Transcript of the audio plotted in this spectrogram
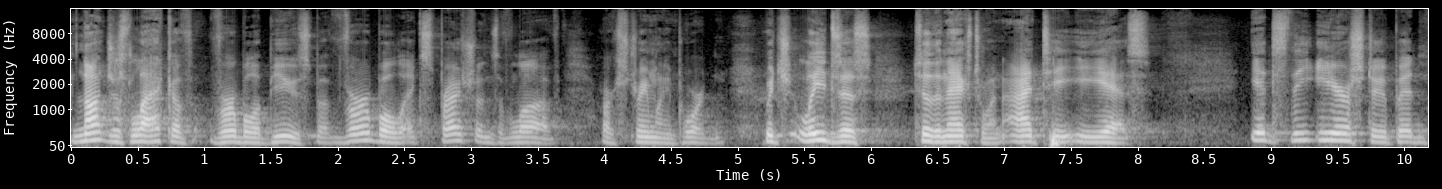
not just lack of verbal abuse, but verbal expressions of love are extremely important. Which leads us to the next one I T E S. It's the ear, stupid.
